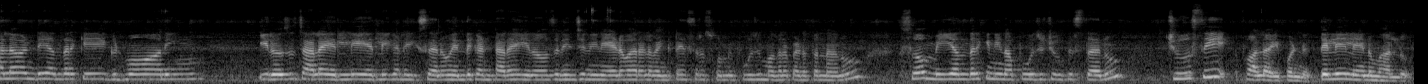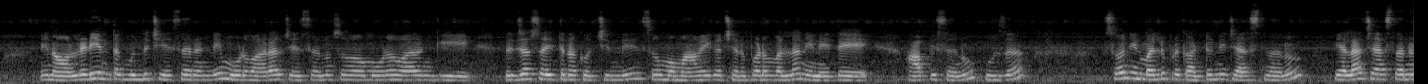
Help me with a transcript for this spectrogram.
హలో అండి అందరికీ గుడ్ మార్నింగ్. ఈరోజు చాలా ఎర్లీ ఎర్లీగా లేచాను. ఎందుకంటారా ఈ రోజు నుంచి నేను ఏడవారాల వెంకటేశ్వర స్వామి పూజ మొదలు పెడుతున్నాను. సో మీ అందరికీ నేను ఆ పూజ చూపిస్తాను. చూసి ఫాలో అయిపోండి. తెలియలేని వాళ్ళు. నేను ఆల్రెడీ ఇంతకుముందు చేశానండి. మూడు వారాలు చేశాను. సో మూడో వారంకి రిజల్ట్స్ అయితే నాకు వచ్చింది. సో మా మావయ్య గారు చనిపోవడం వల్ల నేనైతే ఆపేశాను పూజ. సో నేను మళ్ళీ ఇప్పుడు కంటిన్యూ చేస్తున్నాను. ఎలా చేస్తాను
